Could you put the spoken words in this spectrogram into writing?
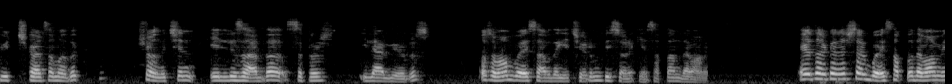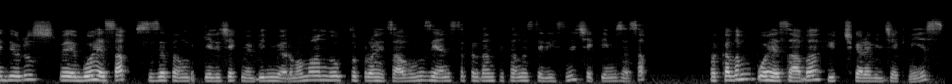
hiç çıkartamadık. Şu an için 50 zarda 0 ilerliyoruz. O zaman bu hesaba da geçiyorum. Bir sonraki hesaptan devam edelim. Evet arkadaşlar bu hesapla devam ediyoruz ve bu hesap size tanıdık gelecek mi bilmiyorum ama Noob to Pro hesabımız yani sıfırdan Titan'a serisini çektiğimiz hesap. Bakalım bu hesaba hiç çıkarabilecek miyiz?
